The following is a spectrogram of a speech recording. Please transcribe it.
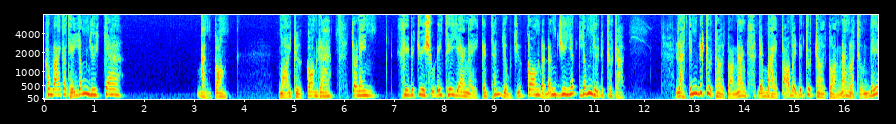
Không có ai có thể giống như cha bằng con. Ngoại trừ con ra. Cho nên khi Đức Chúa Giêsu đến thế gian này, Kinh Thánh dùng chữ con là đấng duy nhất giống như Đức Chúa Trời. Là chính Đức Chúa Trời toàn năng để bày tỏ về Đức Chúa Trời toàn năng là Thượng Đế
